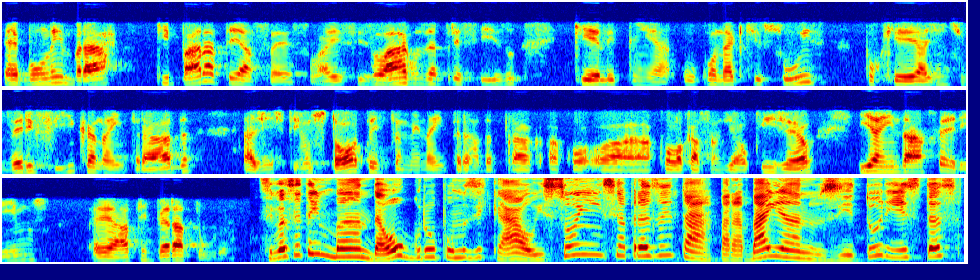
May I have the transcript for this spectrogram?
É bom lembrar que para ter acesso a esses largos é preciso que ele tenha o Connect SUS, porque a gente verifica na entrada a gente tem os totens também na entrada para a, a, colocação de álcool em gel e ainda aferimos é, a temperatura. Se você tem banda ou grupo musical e sonha em se apresentar para baianos e turistas,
